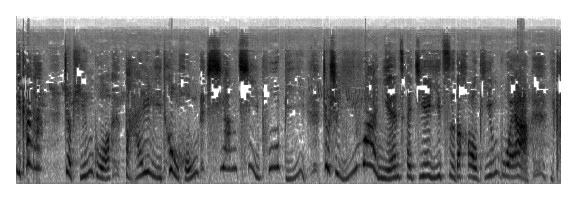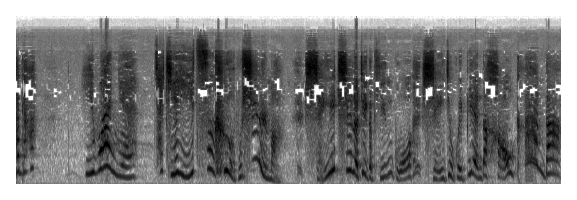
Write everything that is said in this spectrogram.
你看看这苹果白里透红，香气扑鼻，这是一万年才结一次的好苹果呀！你看看，一万年才结一次，可不是嘛？谁吃了这个苹果，谁就会变得好看的。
